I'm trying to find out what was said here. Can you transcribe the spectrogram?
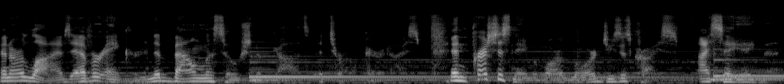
and our lives ever anchored in the boundless ocean of God's eternal paradise. In precious name of our Lord Jesus Christ, I say amen.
